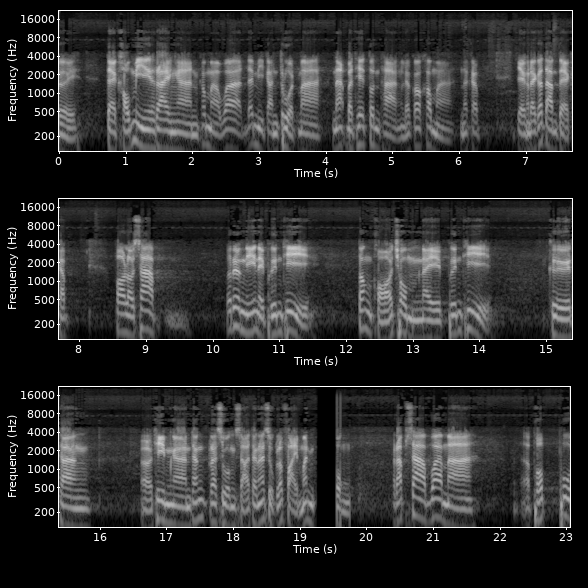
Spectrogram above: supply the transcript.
เลย แต่เขามีรายงานเข้ามาว่าได้มีการตรวจมาณประเทศต้นทางแล้วก็เข้ามานะครับ อย่างไรก็ตามแต่ครับ พอเราทราบเรื่องนี้ในพื้นที่ต้องขอชมในพื้นที่คือทางทีมงานทั้งกระทรวงสาธารณสุขและฝ่ายมั่นคง รับทราบว่ามาพบผู้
